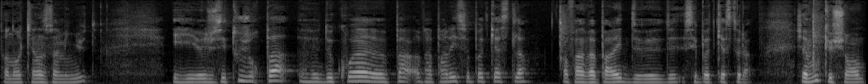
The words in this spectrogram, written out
pendant 15-20 minutes. Et je sais toujours pas de quoi va parler ce podcast-là. Enfin, va parler de, ces podcasts-là. J'avoue que je suis en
